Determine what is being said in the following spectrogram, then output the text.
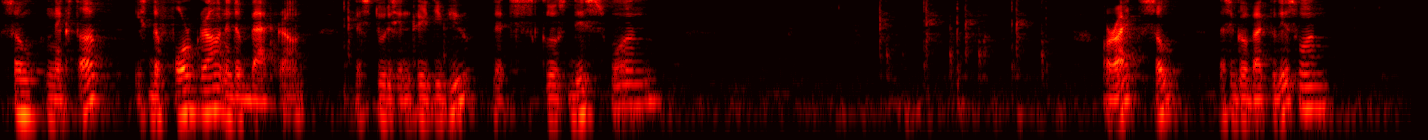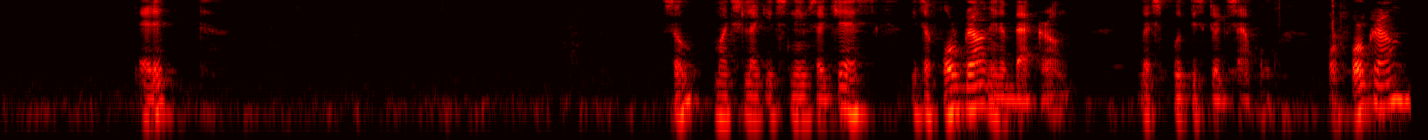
So next up is the foreground and the background. Let's do this in 3D view. Let's close this one. All right, so let's go back to this one. Edit. So, much like its name suggests, it's a foreground and a background. Let's put this to example. For foreground,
